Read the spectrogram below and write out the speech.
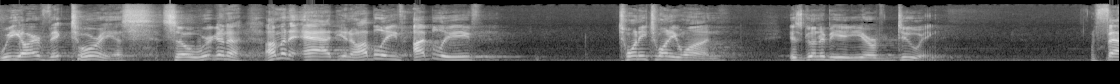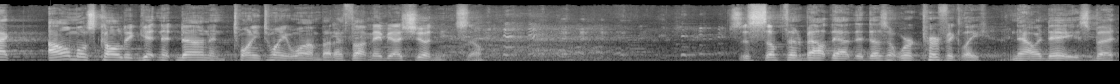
we are victorious. So we're going to I'm going to add, you know, I believe I believe 2021 is going to be a year of doing. In fact, I almost called it getting it done in 2021, but I thought maybe I shouldn't. So it's just something about that that doesn't work perfectly nowadays, but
